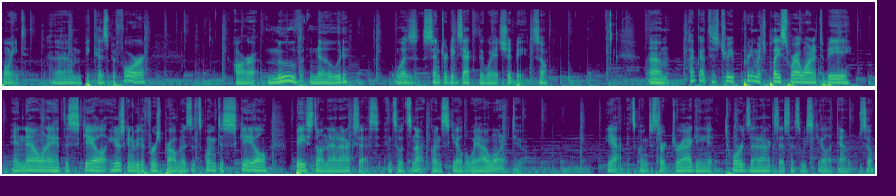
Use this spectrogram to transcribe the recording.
point um, because before our move node was centered exactly the way it should be. So um, I've got this tree pretty much placed where I want it to be. And now when I hit the scale, here's going to be the first problem is it's going to scale based on that axis. And so it's not going to scale the way I want it to. Yeah, it's going to start dragging it towards that axis as we scale it down. So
